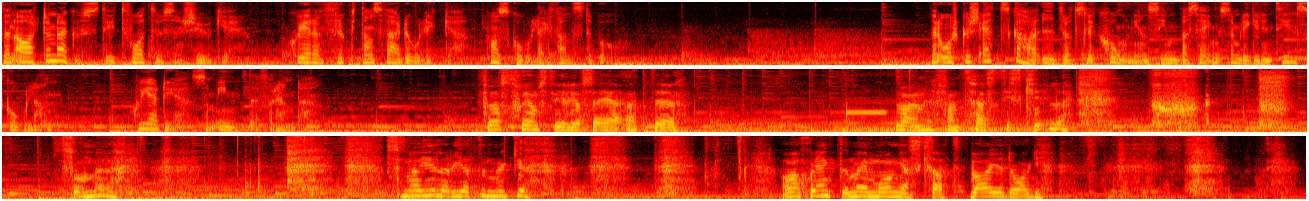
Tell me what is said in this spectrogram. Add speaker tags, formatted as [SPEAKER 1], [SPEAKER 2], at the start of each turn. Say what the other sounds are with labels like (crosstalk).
[SPEAKER 1] Den 18 augusti 2020 sker en fruktansvärd olycka på en skola i Falsterbo. När årskurs 1 ska ha idrottslektion i en simbassäng som ligger intill skolan sker det som inte får hända.
[SPEAKER 2] Först och främst vill jag säga att eh, det var en fantastisk kille. Som, eh, som jag gillade jättemycket. Och han skänkte mig många skratt varje dag.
